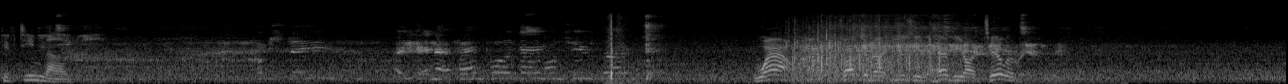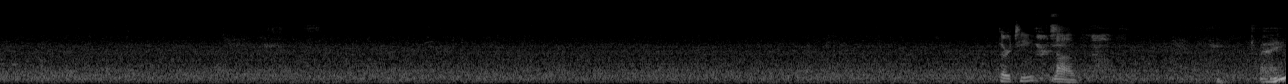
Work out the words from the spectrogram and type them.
Fifteen love. Oh, Steve, are you getting that vampire game on Tuesday? Wow, talk about using heavy artillery. Thirty love. Hey?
